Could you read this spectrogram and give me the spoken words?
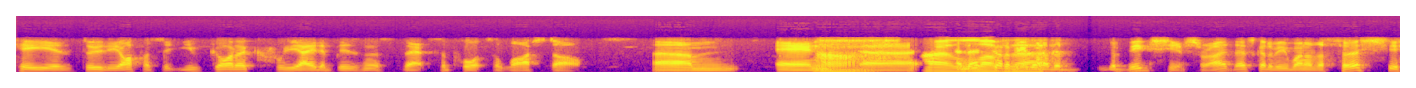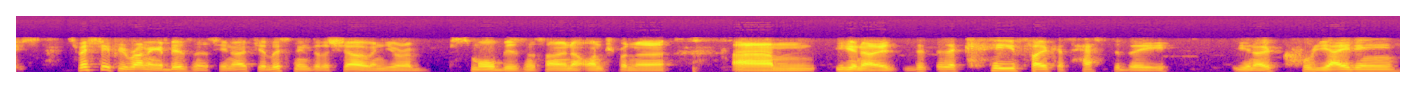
key is do the opposite. You've got to create a business that supports a lifestyle. Um, and, oh, uh, and that's got to be one of the, the big shifts, right? That's got to be one of the first shifts, especially if you're running a business. You know, if you're listening to the show and you're a small business owner, entrepreneur, um, you know, the, the key focus has to be, you know, creating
